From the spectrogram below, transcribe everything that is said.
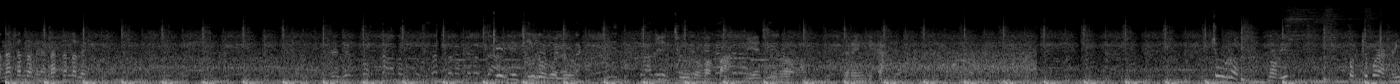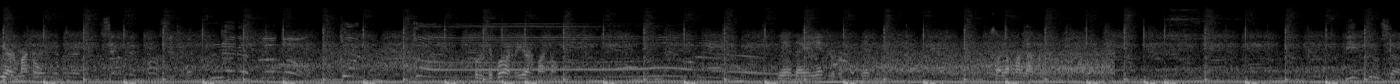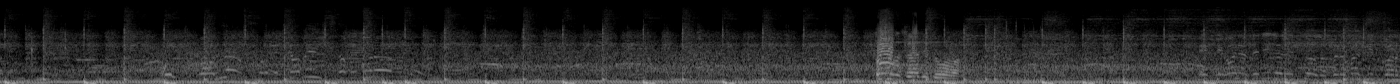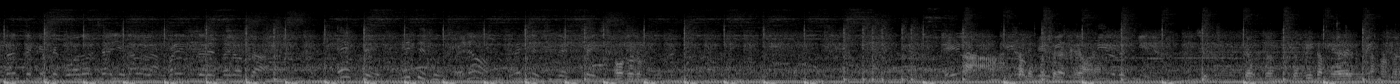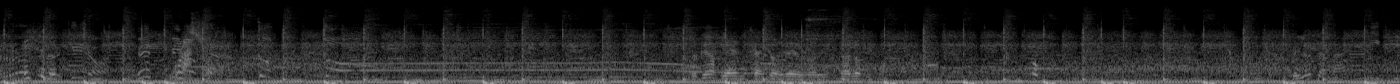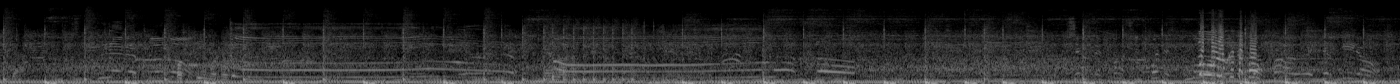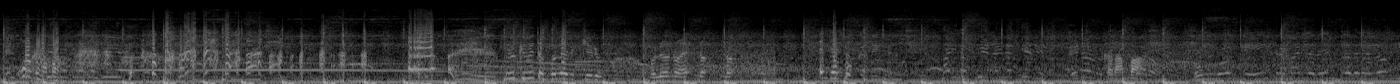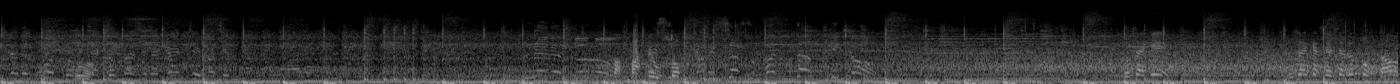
anda echándole, anda echándole. Bien churro, boludo. Bien churro, papá, bien churro. Pero indicación. Churro. No, bien. ¿Por qué por arriba, hermano? ¿Por qué por arriba, hermano? Bien, está bien, bien, churro, bien. Sala malaca. Bien cruzado. Morata. Todo se va a YouTube, papá. Este gol ha tenido de todo, pero más importante que este jugador se ha llenado la frente de pelota. Este, este es un fenómeno, este es un especie. Oh, no. Ah, sale mucho arquero ahora. Sí, tengo, que cambiar el la forma. Este lo... ¡Golazo! Tengo que cambiar el centro de dedo, no es lo mismo. No es, no, no. ¡El tiene. Enorme. Caramba. Un gol que entra Mario dentro de la lógica del fútbol. Con más en la cancha y más en... Papá, Es gustó. un cabezazo fantástico. O sea que. O sea que hacerse los costados.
